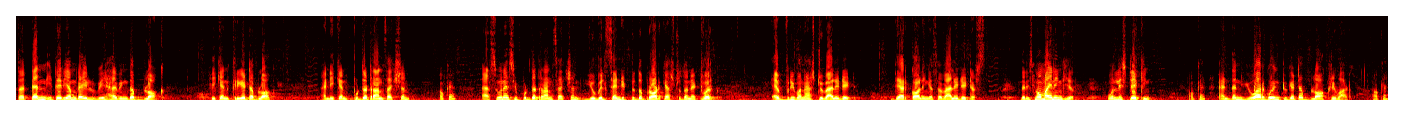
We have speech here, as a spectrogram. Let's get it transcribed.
The 10 ethereum guy will be having the block. He can create a block and he can put the transaction okay? As soon as you put the transaction you will send it to the broadcast to the network. Everyone has to validate. They are calling as a validators. There is no mining here. Only staking okay? And then you are going to get a block reward okay?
